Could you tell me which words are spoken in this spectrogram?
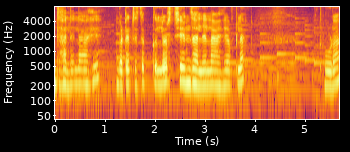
झालेला आहे. बटाट्याचा कलर चेंज झालेला आहे आपला. थोडा.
